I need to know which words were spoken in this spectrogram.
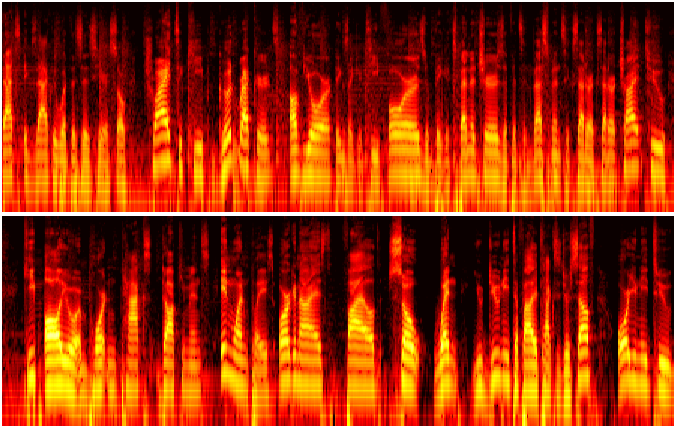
That's exactly what this is here. So try to keep good records of your things like your T4s, your big expenditures, if it's investments, etc., etc. Try to keep all your important tax documents in one place, organized, filed. So when you do need to file your taxes yourself or you need to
